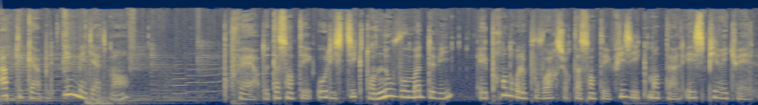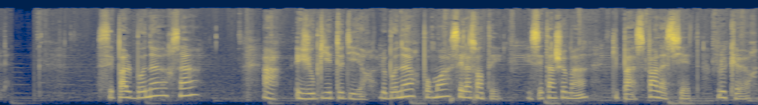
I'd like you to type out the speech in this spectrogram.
applicable immédiatement pour faire de ta santé holistique ton nouveau mode de vie et prendre le pouvoir sur ta santé physique, mentale et spirituelle. C'est pas le bonheur, ça? Ah, et j'ai oublié de te dire, le bonheur pour moi, c'est la santé. Et c'est un chemin qui passe par l'assiette, le cœur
